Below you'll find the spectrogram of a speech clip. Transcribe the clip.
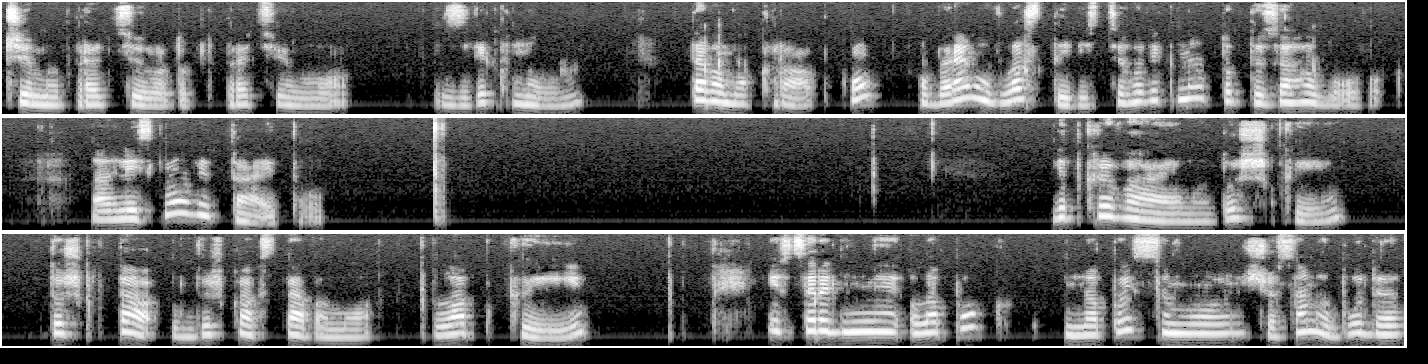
чим ми працюємо, тобто працюємо з вікном, ставимо крапку, оберемо властивість цього вікна, тобто заголовок. На англійській мові title. Відкриваємо дужки, в дужках ставимо лапки, і всередині лапок написано, що саме буде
